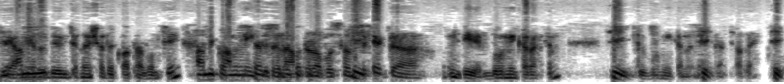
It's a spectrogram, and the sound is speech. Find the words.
যে আমি আরও দু একজনের সাথে কথা বলছি। আমি আপনার অবস্থান থেকে একটা জি, ভূমিকা রাখেন। ঠিক। ভূমিকা নেন ঠিক। আছে। ঠিক।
